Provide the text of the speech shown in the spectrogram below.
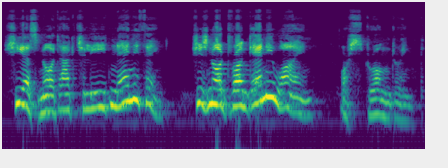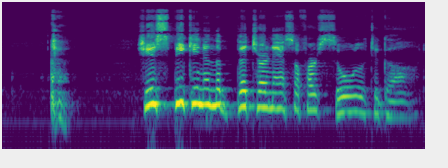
she has not actually eaten anything. She's not drunk any wine or strong drink. she is speaking in the bitterness of her soul to God.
